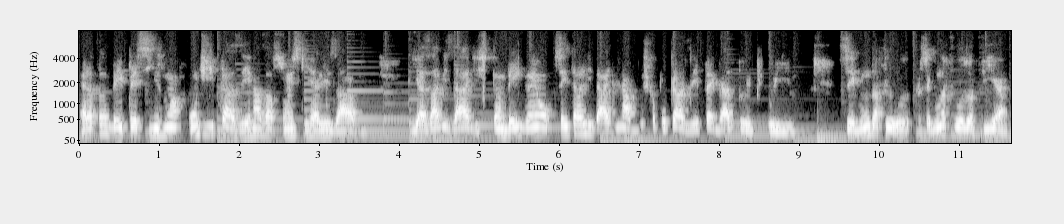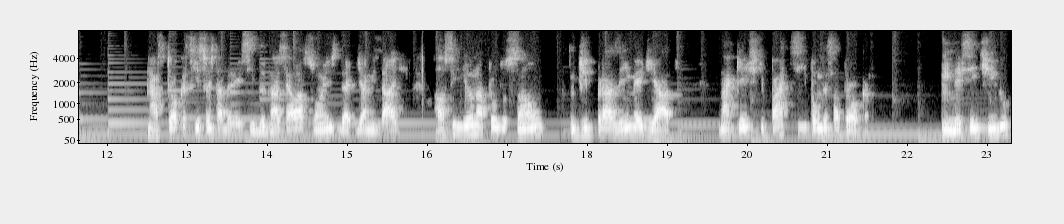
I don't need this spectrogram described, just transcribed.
Era também preciso uma fonte de prazer nas ações que realizavam, e as amizades também ganham centralidade na busca por prazer pregado pelo epicurismo Segundo a, segundo a filosofia, as trocas que são estabelecidas nas relações de, de amizade auxiliam na produção de prazer imediato naqueles que participam dessa troca. E nesse sentido,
